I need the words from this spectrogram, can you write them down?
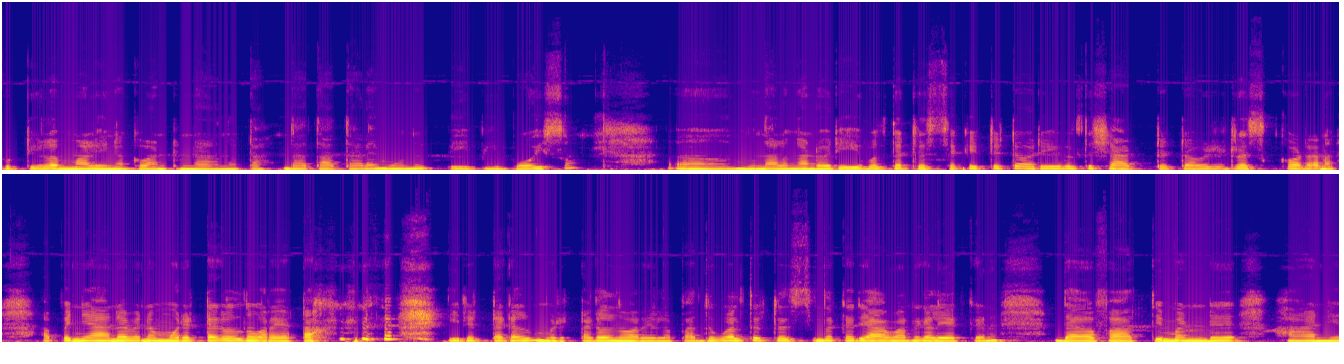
കുട്ടികളും മളീനൊക്കെ വന്നിട്ടുണ്ടായിരുന്നു കേട്ടോ എന്താ താത്താടെ മൂന്ന് ബേബി ബോയ്സും മൂന്നാളും കണ്ട് ഒരേപോലത്തെ ഡ്രസ്സൊക്കെ ഇട്ടിട്ട് ഒരേപോലത്തെ ഷർട്ട് ഇട്ട് ഒരു ഡ്രസ് കോഡാണ് അപ്പം ഞാൻ അവനെ മുരട്ടകൾ എന്ന് പറയാട്ടോ ഇരട്ടകൾ മുരട്ടകൾ എന്ന് പറയുള്ളൂ അപ്പോൾ അതുപോലത്തെ ഡ്രസ്സ് ഇതൊക്കെ ഞാൻ പറഞ്ഞ് കളിയാക്കുകയാണ് ദാ ഫാത്തിമ ഉണ്ട് ഹാനി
